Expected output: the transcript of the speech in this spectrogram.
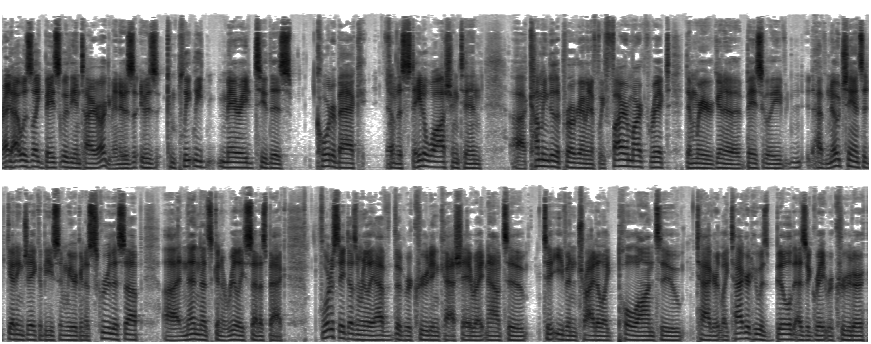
Right. That was like basically the entire argument. It was it was completely married to this quarterback yep. from the state of Washington uh, coming to the program. And if we fire Mark Richt, then we're going to basically have no chance at getting Jacob Eason. We are going to screw this up. Uh, and then that's going to really set us back. Florida State doesn't really have the recruiting cachet right now to to even try to like pull on to Taggart. Like Taggart, who was billed as a great recruiter,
